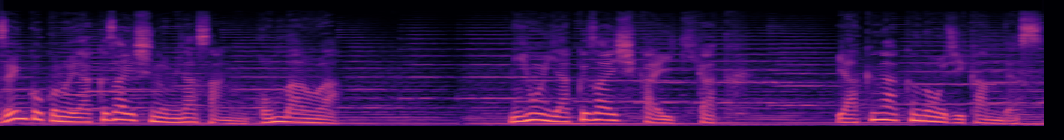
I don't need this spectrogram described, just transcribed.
全国の薬剤師の皆さんこんばんは。日本薬剤師会企画薬学の時間です。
